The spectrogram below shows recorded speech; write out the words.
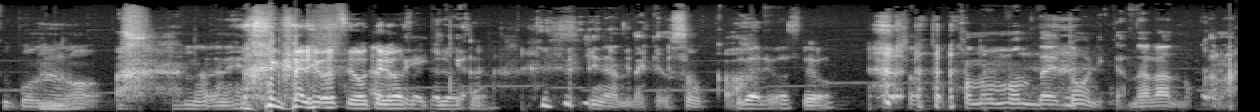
クボンの、あのねわかりますよ、わかります、あのわかりますよ。好きなんだけどそうかわかりますよ。ちょっとこの問題どうにかならんのかな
